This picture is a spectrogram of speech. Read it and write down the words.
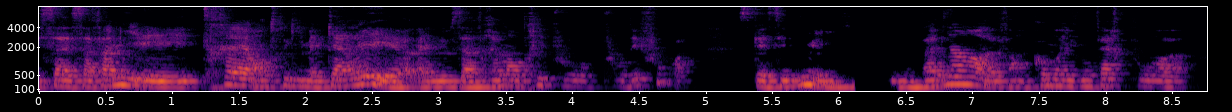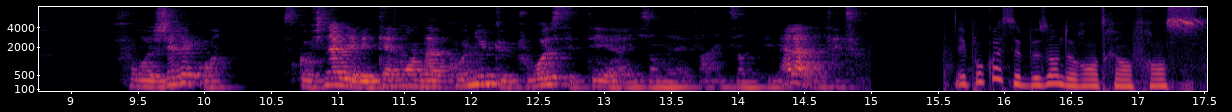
sa, famille est très entre guillemets carrée. Et elle nous a vraiment pris pour pour des fous quoi. Parce qu'elle s'est dit mais ils, vont pas bien. Enfin comment ils vont faire pour pour gérer quoi. Parce qu'au final il y avait tellement d'inconnus que pour eux c'était ils en enfin ils en étaient malades en fait. Et pourquoi ce besoin de rentrer en France?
